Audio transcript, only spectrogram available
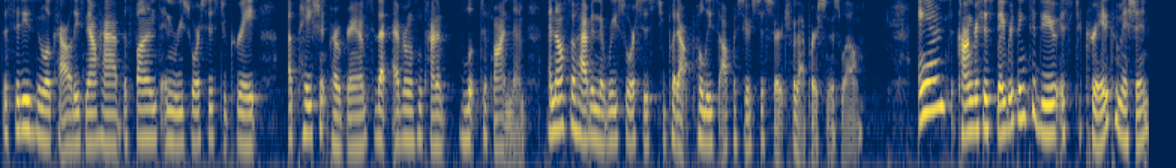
the cities and localities now have the funds and resources to create a patient program so that everyone can kind of look to find them, and also having the resources to put out police officers to search for that person as well. And Congress's favorite thing to do is to create a commission.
